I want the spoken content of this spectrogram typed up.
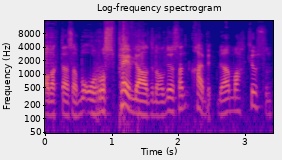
almaktansa bu orospu evladını alıyorsan kaybetmeye mahkumsun.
